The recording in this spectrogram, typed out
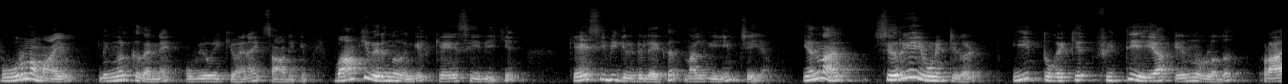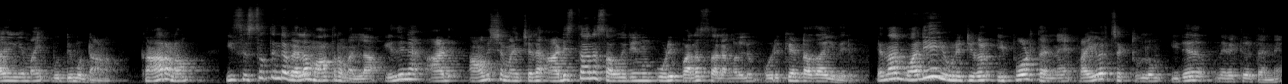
പൂർണമായും നിങ്ങൾക്ക് തന്നെ ഉപയോഗിക്കുവാനായി സാധിക്കും. ബാക്കി വരുന്നുവെങ്കിൽ കെ എസ് ഇ ബിക്ക് കെ എസ് സി ബി ഗ്രിഡിലേക്ക് നൽകുകയും ചെയ്യാം. എന്നാൽ ചെറിയ യൂണിറ്റുകൾ ഈ തുകയ്ക്ക് ഫിറ്റ് ചെയ്യുക എന്നുള്ളത് പ്രായോഗികമായി ബുദ്ധിമുട്ടാണ്. കാരണം ഈ സിസ്റ്റത്തിന്റെ വില മാത്രമല്ല ഇതിന് അടി ആവശ്യമായ ചില അടിസ്ഥാന സൗകര്യങ്ങൾ കൂടി പല സ്ഥലങ്ങളിലും ഒരുക്കേണ്ടതായി വരും. എന്നാൽ വലിയ യൂണിറ്റുകൾ ഇപ്പോൾ തന്നെ പ്രൈവറ്റ് സെക്ടറിലും ഇതേ നിരക്കിൽ തന്നെ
